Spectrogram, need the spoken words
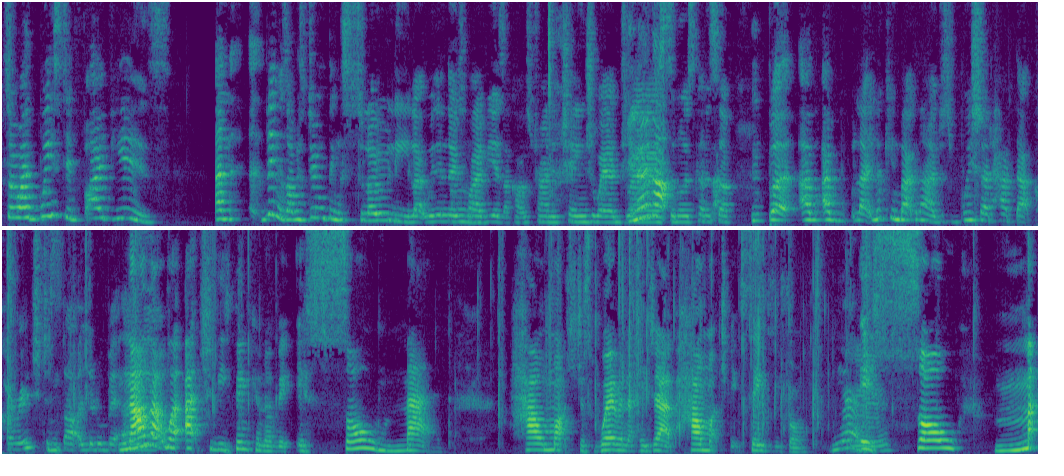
so I wasted five years. And the thing is, I was doing things slowly, like within those five years, like I was trying to change the way I dressed You know that- and all this kind of stuff. But I, I, like looking back now, I just wish I'd had that courage to start a little bit. now earlier. that we're actually thinking of it, it's so mad how much just wearing a hijab, how much it saves you from. Yeah. It's so ma-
